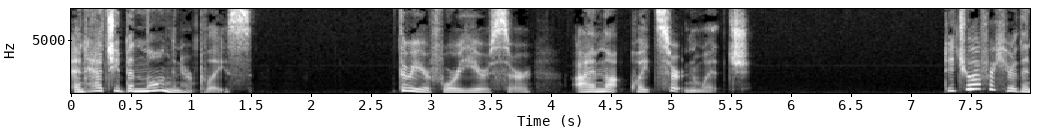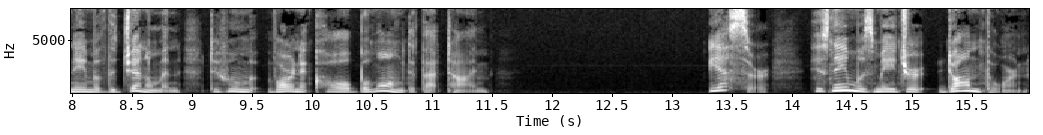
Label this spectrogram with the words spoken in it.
And had she been long in her place? Three or four years, sir. I am not quite certain which. Did you ever hear the name of the gentleman to whom Varneck Hall belonged at that time? Yes, sir. His name was Major Donthorne.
